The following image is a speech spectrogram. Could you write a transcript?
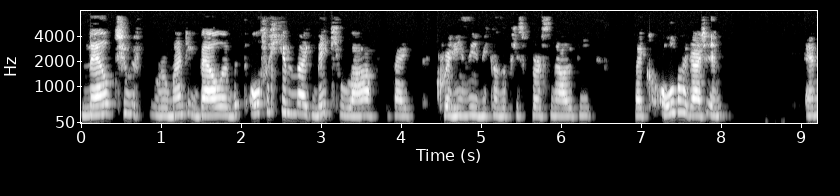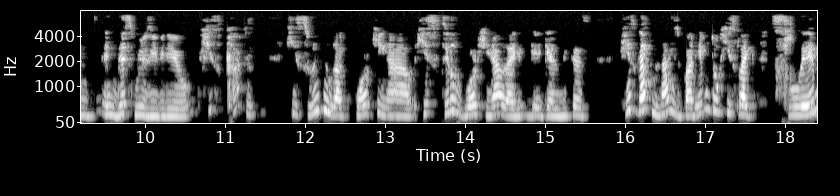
melt you with romantic ballad but also he can like make you laugh like crazy because of his personality like oh my gosh and and in this music video he's got he's really like working out. He's still working out like again because he's got nice body even though he's like slim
